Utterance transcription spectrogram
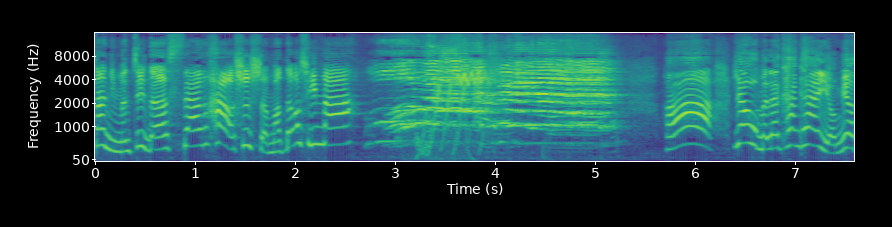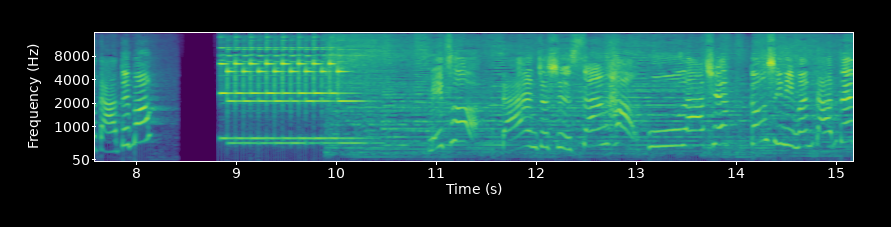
那你们记得三号是什么东西吗？好，让我们来看看有没有答对吧。没错，答案就是三号呼啦圈，恭喜你们答对了。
